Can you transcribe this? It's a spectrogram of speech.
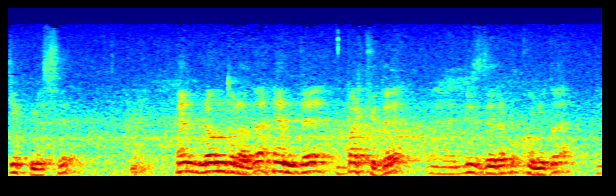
gitmesi hem Londra'da hem de Bakü'de e, bizlere bu konuda e,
